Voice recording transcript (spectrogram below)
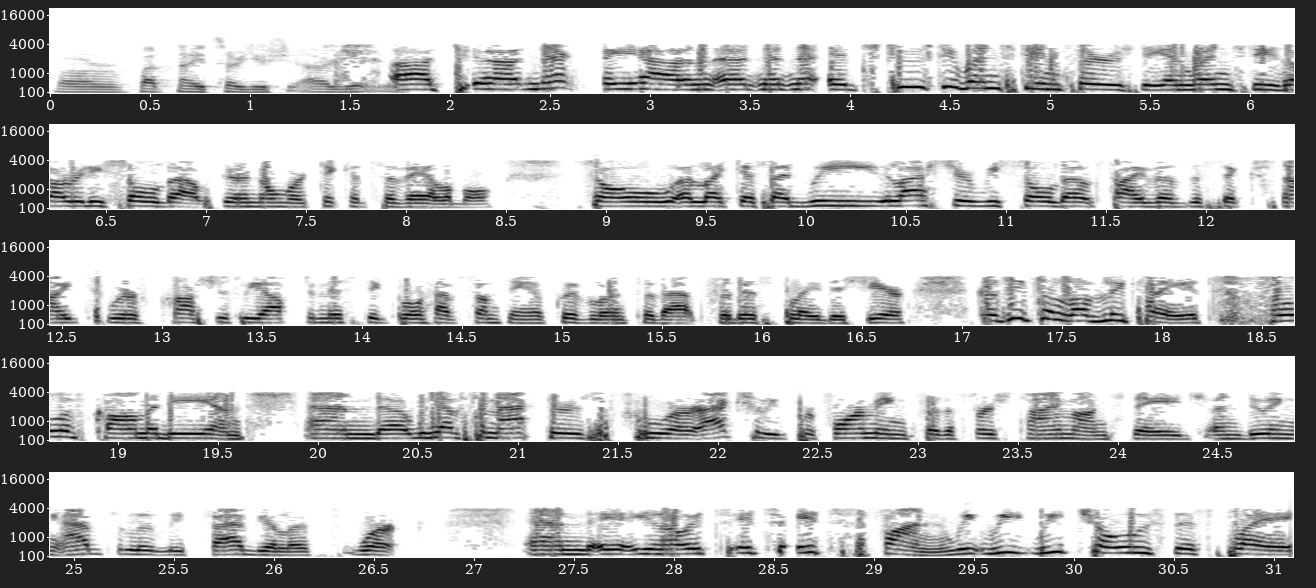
Or what nights are you? Are you uh, t- uh, next, yeah, and, and, and it's Tuesday, Wednesday, and Thursday, and Wednesday's already sold out. There are no more tickets available. So, uh, like I said, we last year we sold out five of the six nights. We're cautiously optimistic we'll have something equivalent to that for this play this year because it's a lovely play. It's full of comedy, and and uh, we have some actors who are actually performing for the first time on stage and doing absolutely fabulous work and uh, you know it's it's it's fun. We we we chose this play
